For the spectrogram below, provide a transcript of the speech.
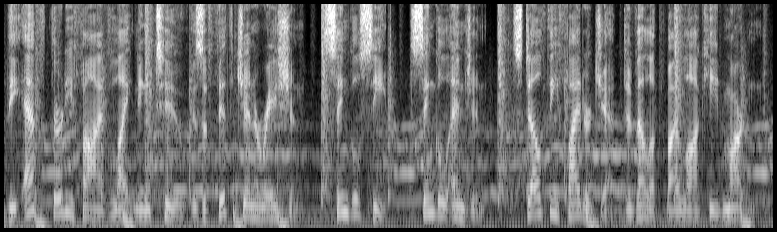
The F-35 Lightning II is a fifth-generation, single-seat, single-engine, stealthy fighter jet developed by Lockheed Martin.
